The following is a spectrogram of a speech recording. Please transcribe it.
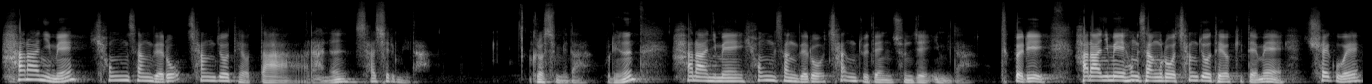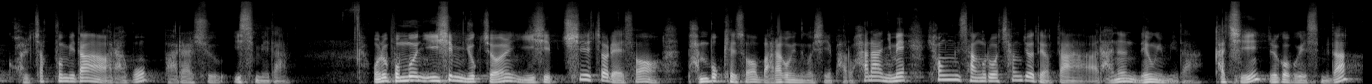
하나님의 형상대로 창조되었다라는 사실입니다. 그렇습니다. 우리는 하나님의 형상대로 창조된 존재입니다. 특별히 하나님의 형상으로 창조되었기 때문에 최고의 걸작품이다라고 말할 수 있습니다. 오늘 본문 26절, 27절에서 반복해서 말하고 있는 것이 바로 하나님의 형상으로 창조되었다라는 내용입니다. 같이 읽어보겠습니다.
